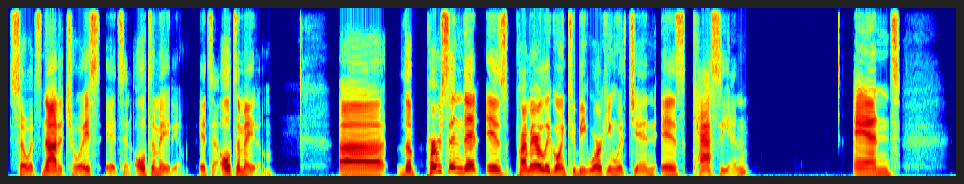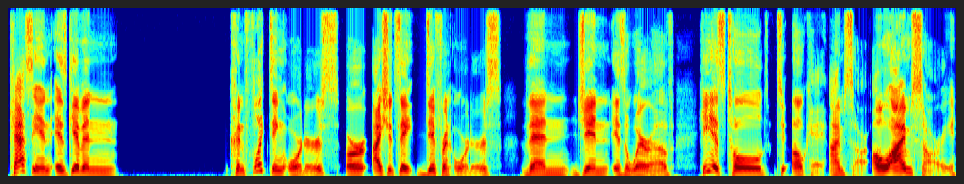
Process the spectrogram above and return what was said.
So it's not a choice, it's an ultimatum. It's an ultimatum. Uh, the person that is primarily going to be working with Jyn is Cassian. And Cassian is given conflicting orders, or I should say different orders than Jyn is aware of. He is told to, okay, I'm sorry. Oh, I'm sorry.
